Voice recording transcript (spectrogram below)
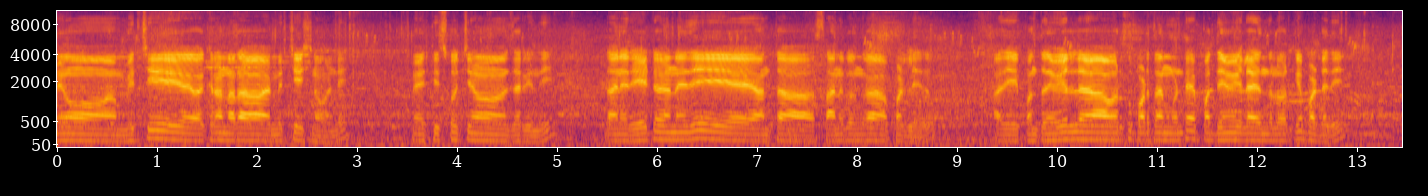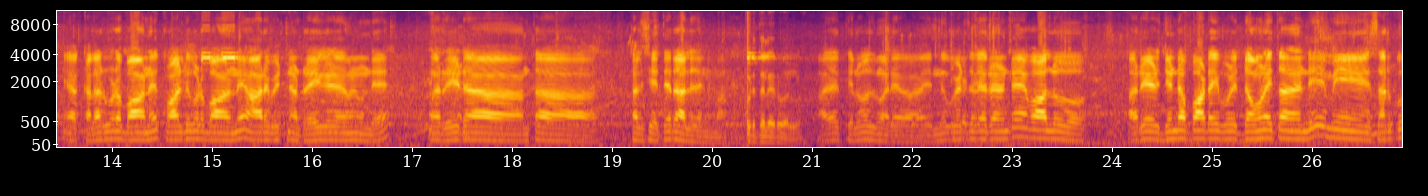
మేము మిర్చి ఎకరన్నర మిర్చి వేసినామండి. మేము తీసుకొచ్చడం జరిగింది. దాని రేటు అనేది అంత స్థానికంగా పడలేదు. అది పంతొమ్మిది వేల వరకు పడతా అనుకుంటే పద్దెనిమిది వేల ఐదు వందల వరకే పడ్డది. ఇక కలర్ కూడా బాగున్నాయి క్వాలిటీ కూడా బాగున్నాయి. ఆరబెట్టిన డ్రైగా ఉండే. మరి రేట్ అంతా కలిసి అయితే రాలేదండి మాకు. పెడతలేరు వాళ్ళు. అదే తెలియదు మరి. ఎందుకు పెడతలేరు అంటే వాళ్ళు అరే జెండా పాట ఇప్పుడు డౌన్ అవుతుందండి. మీ సరుకు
